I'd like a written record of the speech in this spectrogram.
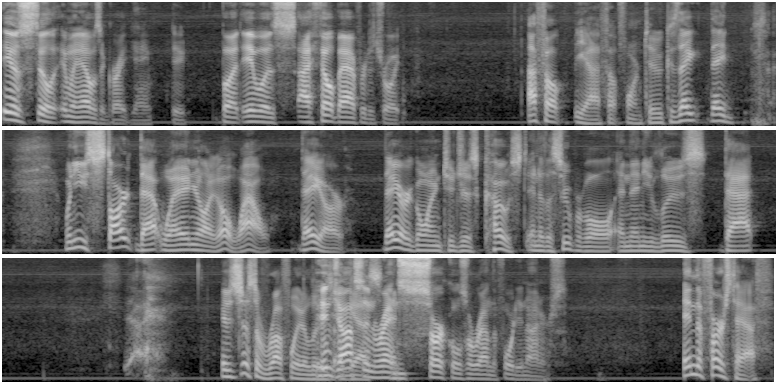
it was still, I mean, that was a great game, dude. But it was, I felt bad for Detroit. I felt yeah, I felt for him too because they they when you start that way and you're like, oh wow, they are they are going to just coast into the Super Bowl and then you lose that. It was just a rough way to lose. Ben Johnson ran And circles around the 49ers. in the first half.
